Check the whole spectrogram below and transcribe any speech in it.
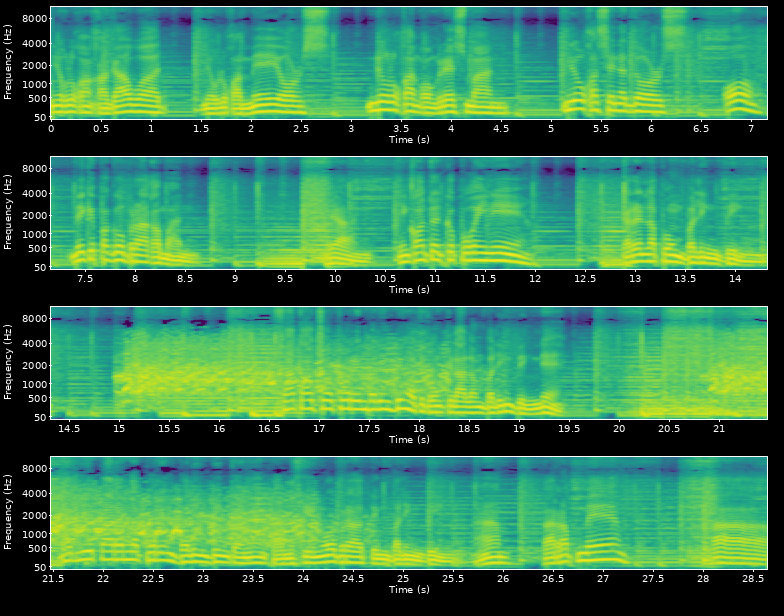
ninulukang kagawad, ninulukang mayors, ninulukang congressman, ninulukang senadors, o may kipagobra ka man. Ayan. Yung content ko po ini, karen la pong balingbing. Shoutout so po rin Balingbing o kung kilalang Balingbing ne. Nagliparan na po rin Balingbing kanyang tamas king obra tim Balingbing. Ha? Karap me, uh,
